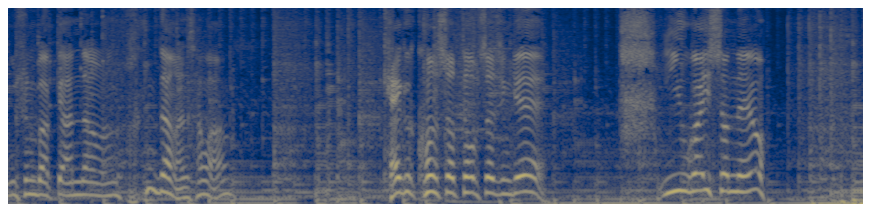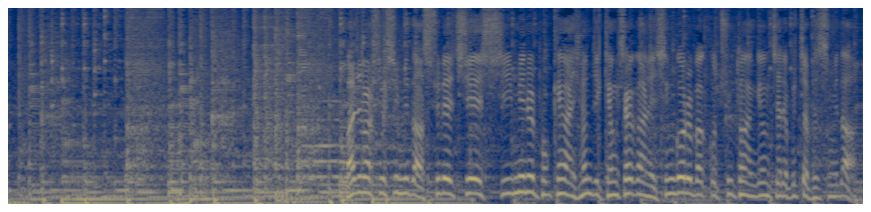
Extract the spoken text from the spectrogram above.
웃음밖에 안 나오는 황당한 상황. 개그 콘서트 없어진 게다 이유가 있었네요. 마지막 소식입니다. 술에 취해 시민을 폭행한 현직 경찰관의 신고를 받고 출동한 경찰에 붙잡혔습니다.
